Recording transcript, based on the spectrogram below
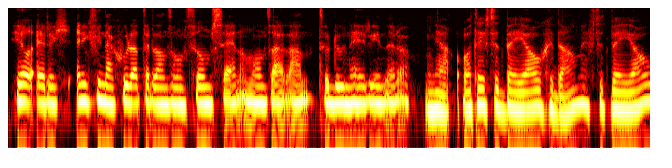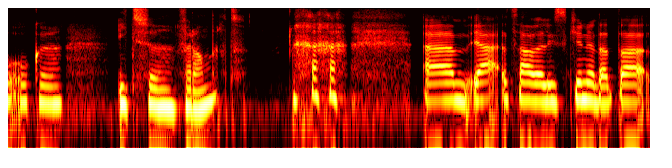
heel erg. En ik vind dat goed dat er dan zo'n films zijn om ons daaraan te doen herinneren. Ja, wat heeft het bij jou gedaan? Heeft het bij jou ook uh, iets veranderd? Um, ja, het zou wel eens kunnen dat, dat,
